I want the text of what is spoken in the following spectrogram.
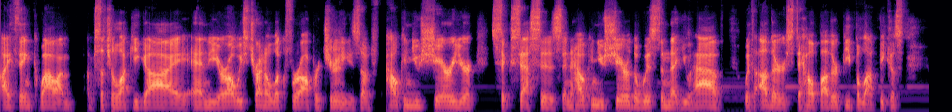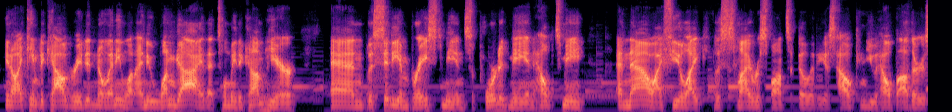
I think, wow, I'm I'm such a lucky guy. And you're always trying to look for opportunities of how can you share your successes and how can you share the wisdom that you have with others to help other people up. Because, you know, I came to Calgary, didn't know anyone. I knew one guy that told me to come here. And the city embraced me and supported me and helped me. And now I feel like this is my responsibility is how can you help others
